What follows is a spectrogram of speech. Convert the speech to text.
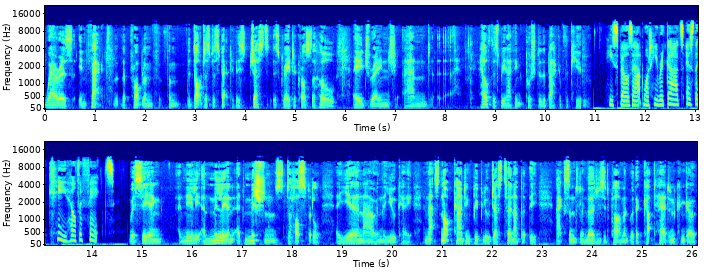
whereas, in fact, the problem from the doctor's perspective is just as great across the whole age range, and uh, health has been, I think, pushed to the back of the queue. He spells out what he regards as the key health effects. We're seeing nearly a million admissions to hospital a year now in the UK, and that's not counting people who just turn up at the accident and emergency department with a cut head and can go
